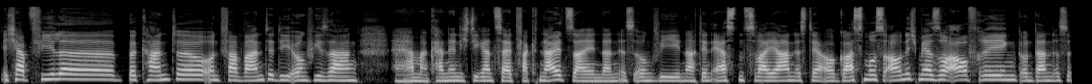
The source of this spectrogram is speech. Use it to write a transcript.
Ich habe viele Bekannte und Verwandte, die irgendwie sagen, ja, man kann ja nicht die ganze Zeit verknallt sein. Dann ist irgendwie nach den ersten zwei Jahren ist der Orgasmus auch nicht mehr so aufregend und dann ist,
